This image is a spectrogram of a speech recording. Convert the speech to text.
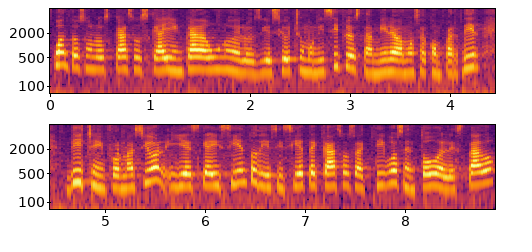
¿Cuántos son los casos que hay en cada uno de los 18 municipios? También le vamos a compartir dicha información y es que hay 117 casos activos en todo el estado.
